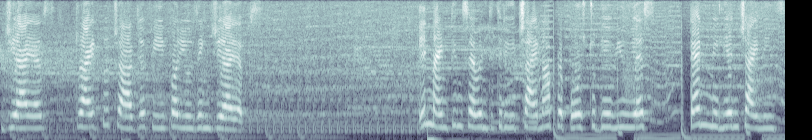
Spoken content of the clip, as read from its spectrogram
GIFs tried to charge a fee for using GIFs. In 1973, China proposed to give US 10 million Chinese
